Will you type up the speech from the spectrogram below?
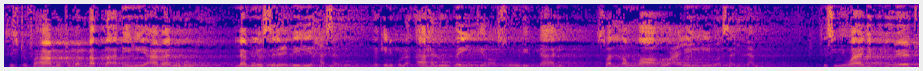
Sisi tufahamu tu mambaka bihi amaluhu lam yusri bihi hasabuhu lakini kuna ahlu baiti rasulillah sallallahu alayhi wasallam sisi ni wajibu juu yetu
